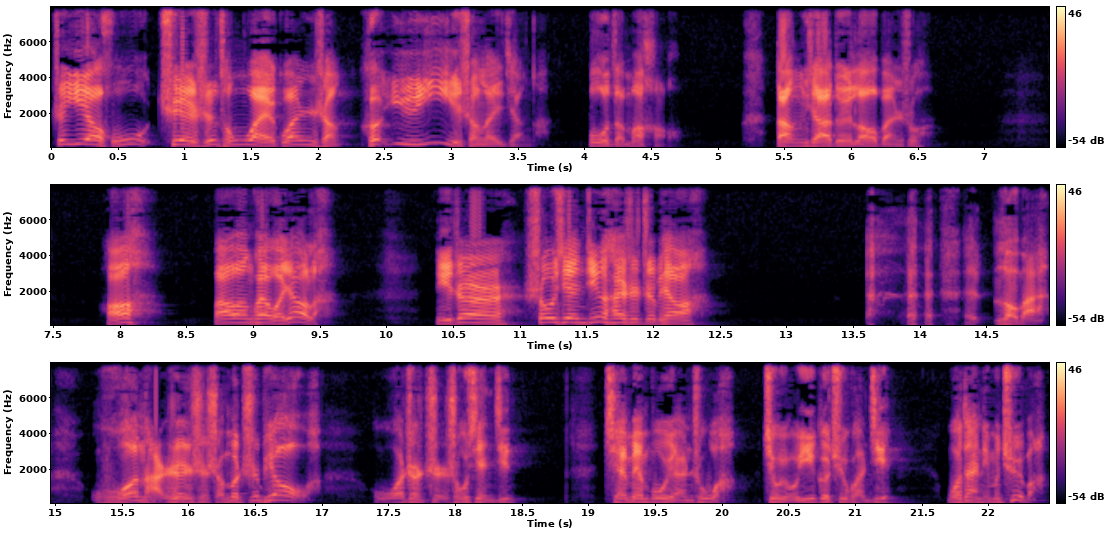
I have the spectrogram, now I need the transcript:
这夜壶确实从外观上和寓意上来讲啊，不怎么好。当下对老板说：“好，八万块我要了。”你这儿收现金还是支票啊？老板，我哪认识什么支票啊？我这只收现金。前面不远处啊，就有一个取款机，我带你们去吧。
